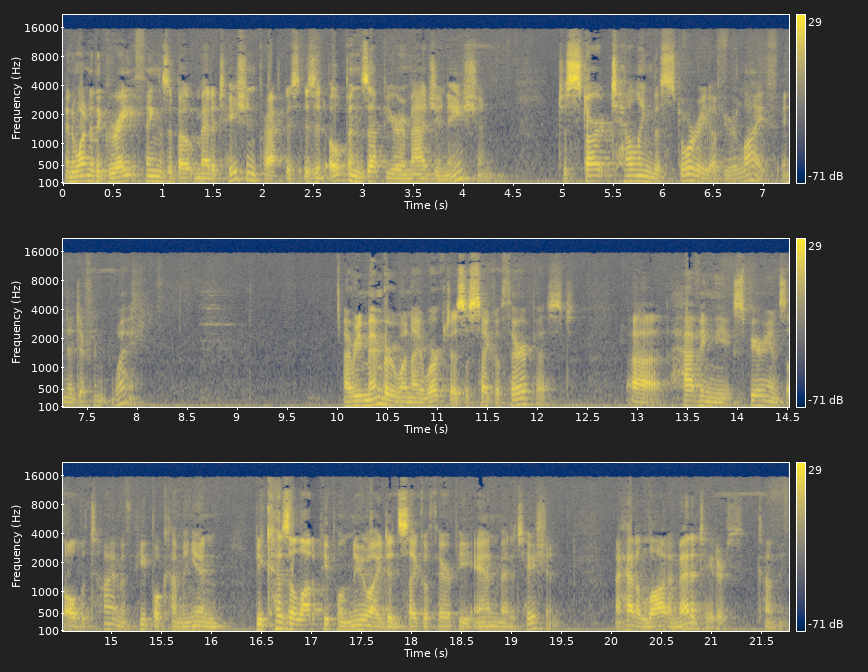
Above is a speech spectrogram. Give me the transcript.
And one of the great things about meditation practice is it opens up your imagination to start telling the story of your life in a different way. I remember when I worked as a psychotherapist, uh, having the experience all the time of people coming in because a lot of people knew I did psychotherapy and meditation. I had a lot of meditators coming.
